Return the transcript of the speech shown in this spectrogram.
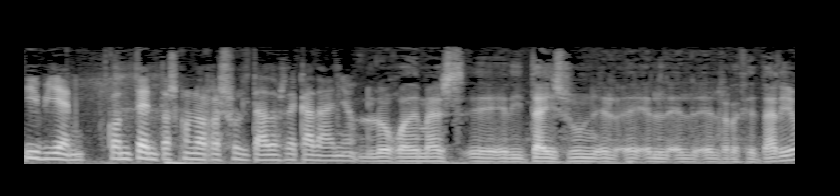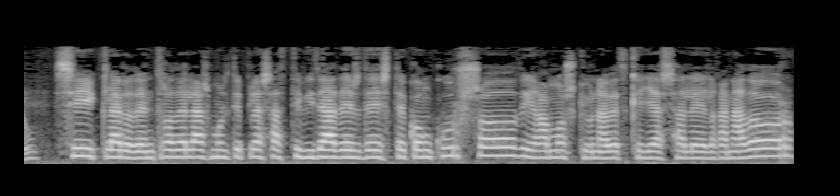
y bien, contentos con los resultados de cada año. Luego, además, eh, editáis un- el, el- el- el recetario. Sí, claro, dentro de las múltiples actividades de este concurso, digamos que una vez que ya sale el ganador,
